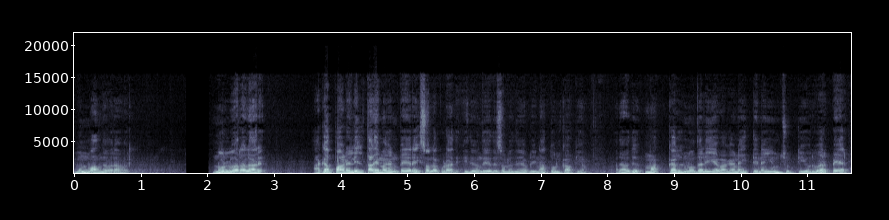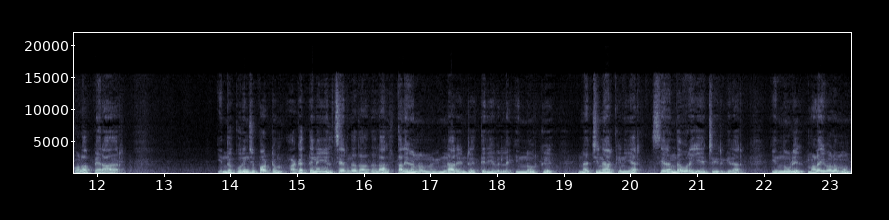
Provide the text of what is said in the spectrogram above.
முன் வாழ்ந்தவர் அவர். நூல் வரலாறு. அகப்பாடலில் தலைமகன் பெயரை சொல்லக்கூடாது. இது வந்து எது சொல்லுது அப்படின்னா தொல்காப்பியம். அதாவது மக்கள் நுதலிய வகனை திணையும் சுட்டியொருவர் பெயர் கொல பெறார். இந்த குறிஞ்சி பாட்டும் அகத்திணையில் சேர்ந்ததாதலால் தலைவன் ஒன்று இன்னார் என்று தெரியவில்லை. இந்நூற்கு நச்சினார்க்கினியர் சிறந்த உரை ஏற்றியிருக்கிறார். இந்நூலில் மலைவளமும்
